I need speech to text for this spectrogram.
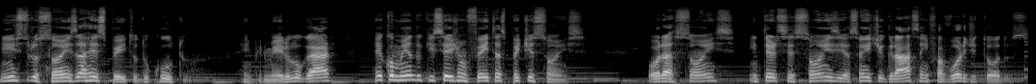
Instruções a respeito do culto. Em primeiro lugar, recomendo que sejam feitas petições, orações, intercessões e ações de graça em favor de todos,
